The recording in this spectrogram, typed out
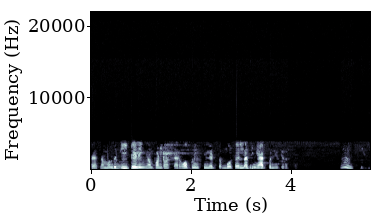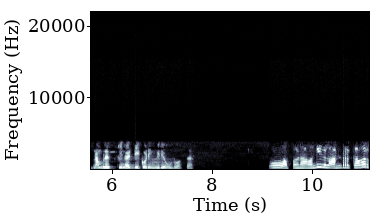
சார். நம்ம வந்து டீடைலிங் எல்லாம் பண்றோம் சார். ஓப்பனிங் சீன்ல எடுத்த போட்டோ எல்லாத்தையும் ஆட் பண்ணி வைக்கிறோம் சார். நம்மளே பின்னாடி டீகோடிங் வீடியோ விடுவோம் சார் ஓ அப்ப நான் வந்து இதுல அண்டர் கவர்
